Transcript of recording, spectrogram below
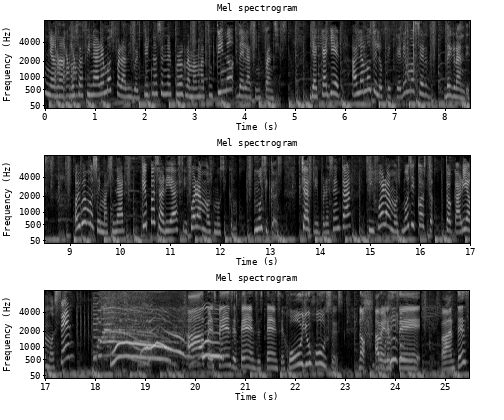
mañana nos afinaremos para divertirnos en el programa matutino de las infancias, ya que ayer hablamos de lo que queremos ser de grandes. Hoy vamos a imaginar qué pasaría si fuéramos músico- músicos. Chatli presenta Si fuéramos músicos to- tocaríamos en... Ah, pero espérense, espérense, espérense. Juyujuses. No, a ver, este. Antes,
